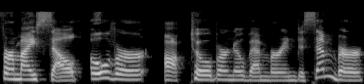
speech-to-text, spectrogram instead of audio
for myself over October, November, and December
